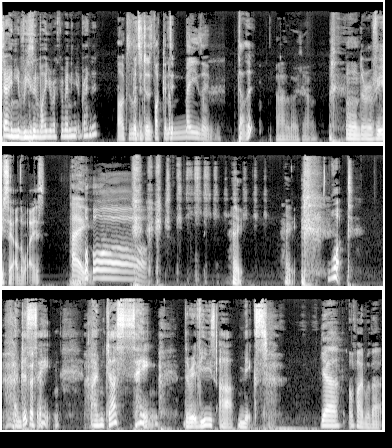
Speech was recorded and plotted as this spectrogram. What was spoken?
there any reason why you're recommending it, Brandon? Oh, because Is it's it just- fucking it- amazing. Does it? I don't know, yeah. Oh, the reviews say otherwise. Hey. Oh, hey. Hey. What? I'm just saying. I'm just saying. The reviews are mixed. Yeah, I'm fine with that.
